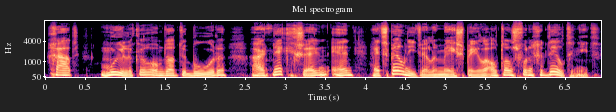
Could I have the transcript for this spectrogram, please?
gaat moeilijker omdat de boeren hardnekkig zijn en het spel niet willen meespelen, althans voor een gedeelte niet.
